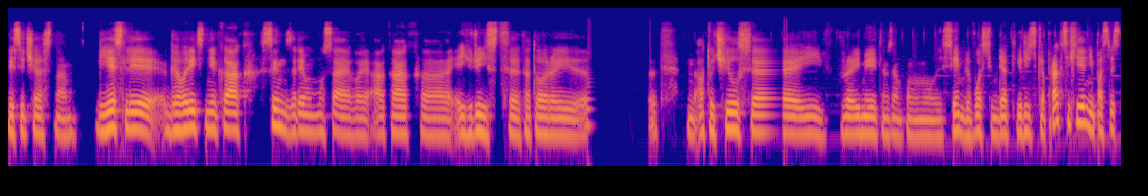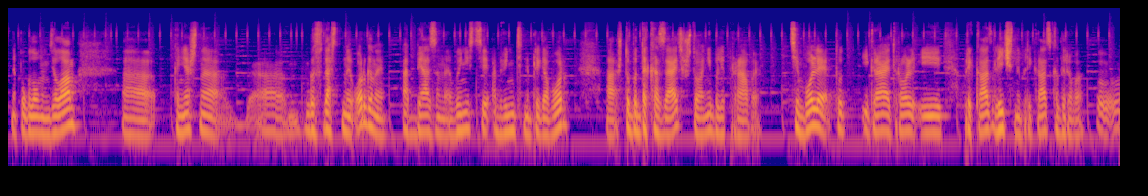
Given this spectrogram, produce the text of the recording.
если честно. Если говорить не как сын Заремы Мусаевой, а как э, юрист, который отучился и уже имеет, не знаю, по-моему, 7 или 8 лет юридической практики непосредственно по уголовным делам, а, конечно, а, государственные органы обязаны вынести обвинительный приговор, а, чтобы доказать, что они были правы. Тем более тут играет роль и приказ, личный приказ Кадырова, э,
